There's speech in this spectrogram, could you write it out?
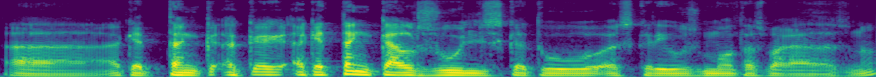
Uh, aquest, tanc, aquest, aquest tancar els ulls que tu escrius moltes vegades, no?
